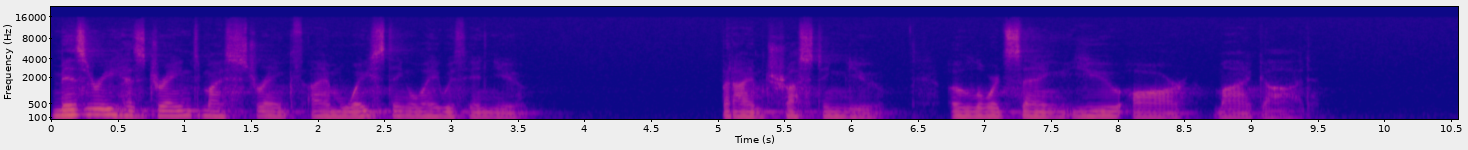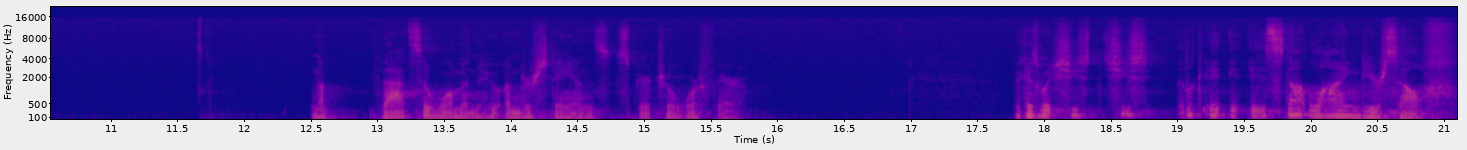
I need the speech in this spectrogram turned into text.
Misery has drained my strength. I am wasting away within you. But I am trusting you, O Lord, saying, You are my God. Now, that's a woman who understands spiritual warfare. Because what she's, she's look, it, it's not lying to yourself.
